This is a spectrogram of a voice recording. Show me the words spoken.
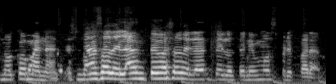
no coman antes. Más adelante, más adelante lo tenemos preparado.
